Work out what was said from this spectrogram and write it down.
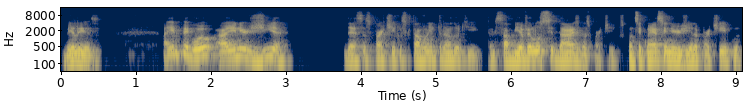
Beleza. Aí ele pegou a energia dessas partículas que estavam entrando aqui. Então, ele sabia a velocidade das partículas. Quando você conhece a energia da partícula,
